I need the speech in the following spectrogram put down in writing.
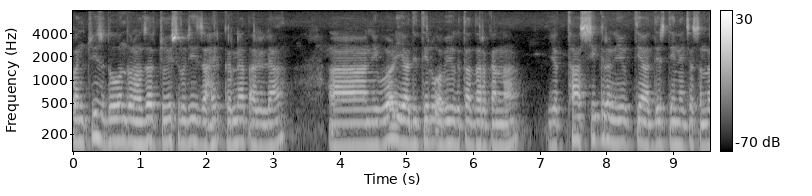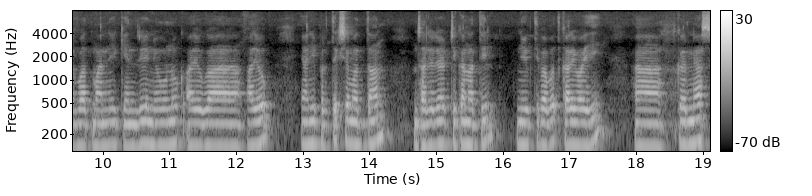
पंचवीस दोन दोन हजार चोवीस रोजी जाहीर करण्यात आलेल्या निवड यादीतील अभियोगिताधारकांना यथाशीघ्र नियुक्ती आदेश देण्याच्या संदर्भात माननीय केंद्रीय निवडणूक आयोगा आयोग यांनी प्रत्यक्ष मतदान झालेल्या ठिकाणातील नियुक्तीबाबत कार्यवाही करण्यास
